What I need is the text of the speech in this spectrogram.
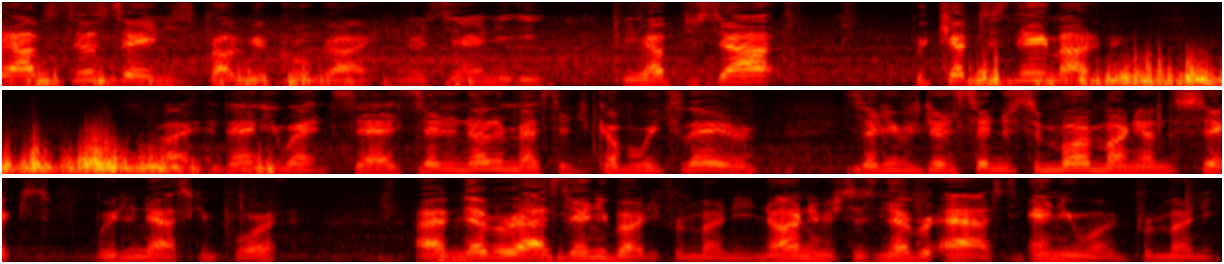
I'm still saying he's probably a cool guy. You know what I'm saying? He, he helped us out. We kept his name out of it. Right? And then he went and said, sent another message a couple weeks later, said he was going to send us some more money on the 6th. We didn't ask him for it. I have never asked anybody for money. Anonymous has never asked anyone for money.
